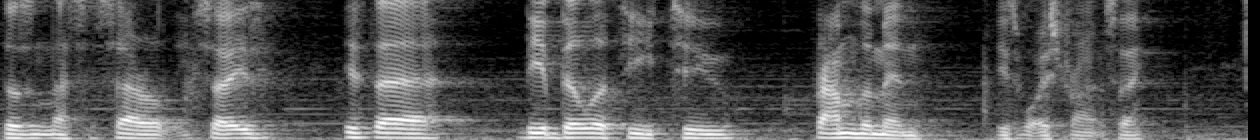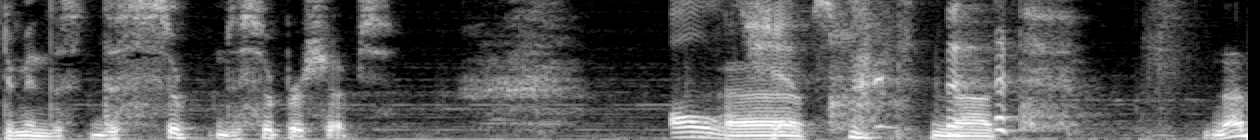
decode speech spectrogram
doesn't necessarily. So is is there the ability to cram them in? Is what he's trying to say. You mean the the, super, the super ships? All uh, ships? not, not,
